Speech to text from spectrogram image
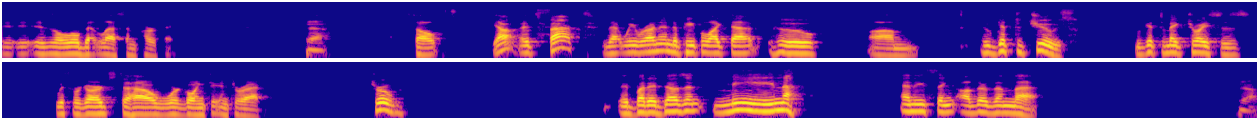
is a little bit less imperfect. Yeah. So, yeah, it's fact that we run into people like that who um, who get to choose, who get to make choices with regards to how we're going to interact. It's true, but it doesn't mean anything other than that. Yeah.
